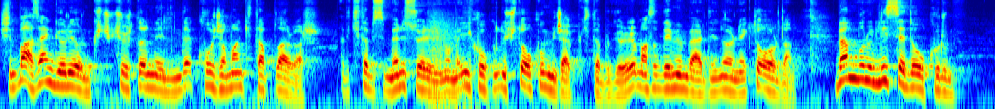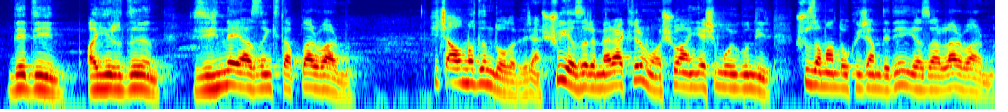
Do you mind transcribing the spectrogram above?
Şimdi bazen görüyorum küçük çocukların elinde kocaman kitaplar var. Hadi kitap isimlerini söylemeyeyim ama ilkokul 3'te okunmayacak bir kitabı görüyorum. Aslında demin verdiğin örnek de oradan. Ben bunu lisede okurum dediğin, ayırdığın, zihnine yazdığın kitaplar var mı? Hiç almadığın da olabilir. Yani şu yazarı merak ediyorum ama şu an yaşıma uygun değil. Şu zamanda okuyacağım dediğin yazarlar var mı?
